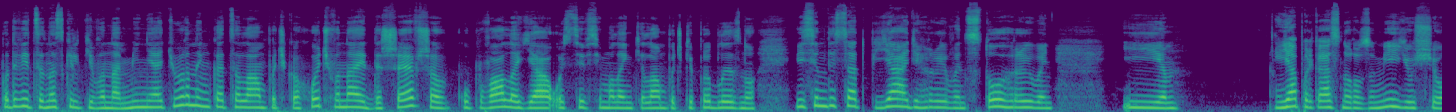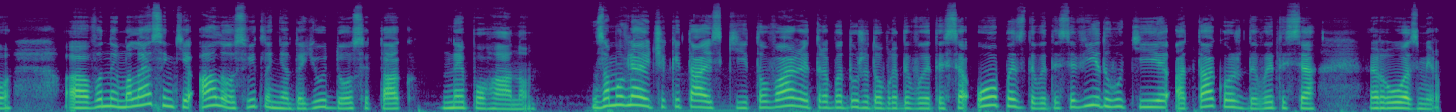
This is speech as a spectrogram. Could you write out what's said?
Подивіться, наскільки вона мініатюрненька, ця лампочка, хоч вона і дешевша. Купувала я ось ці всі маленькі лампочки приблизно 85 гривень, 100 гривень. І я прекрасно розумію, що вони малесенькі, але освітлення дають досить так непогано. Замовляючи китайські товари, треба дуже добре дивитися опис, дивитися відгуки, а також дивитися розмір,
